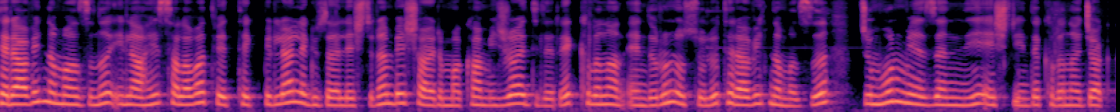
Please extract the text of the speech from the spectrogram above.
Teravih namazını ilahi salavat ve tekbirlerle güzelleştiren beş ayrı makam icra edilerek kılınan Enderun usulü teravih namazı cumhur müezzenliği eşliğinde kılınacak.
